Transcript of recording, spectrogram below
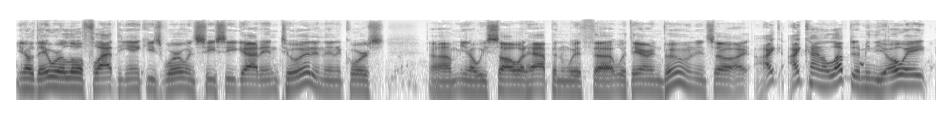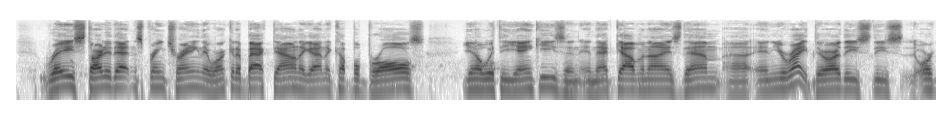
you know they were a little flat. The Yankees were when CC got into it, and then of course, um, you know we saw what happened with uh, with Aaron Boone, and so I I, I kind of loved it. I mean, the 08 Rays started that in spring training. They weren't going to back down. They got in a couple brawls you know, with the Yankees, and, and that galvanized them. Uh, and you're right, there are these these or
